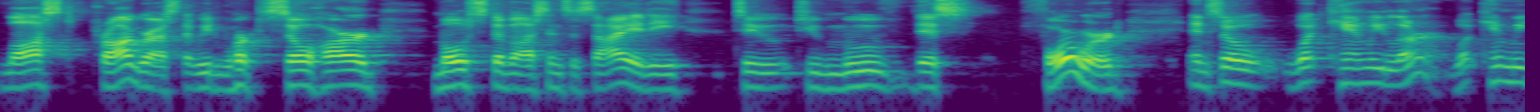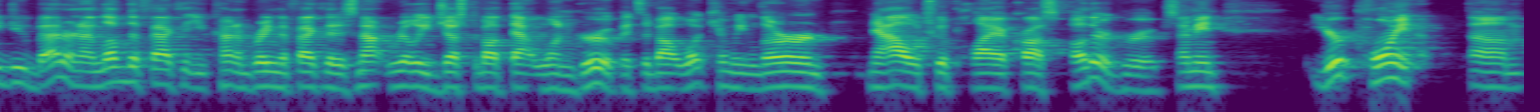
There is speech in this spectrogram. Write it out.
lost progress that we'd worked so hard most of us in society to to move this forward and so, what can we learn? What can we do better? And I love the fact that you kind of bring the fact that it's not really just about that one group. It's about what can we learn now to apply across other groups. I mean, your point. Um,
